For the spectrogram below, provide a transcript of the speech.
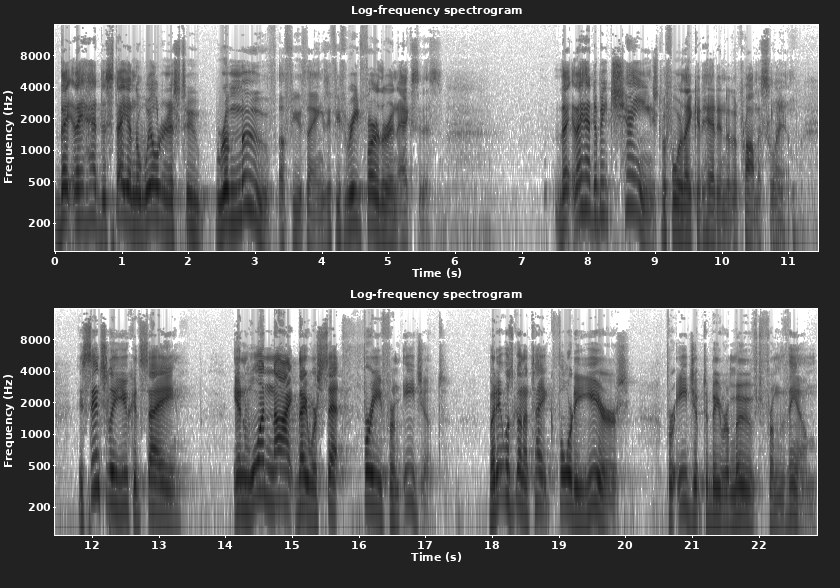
they, they had to stay in the wilderness to remove a few things. If you read further in Exodus, they, they had to be changed before they could head into the promised land. Essentially, you could say, in one night they were set free from Egypt. But it was going to take 40 years for Egypt to be removed from them,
